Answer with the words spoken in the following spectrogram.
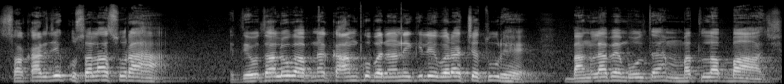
सकारजे कुशला सुराहा देवता लोग अपना काम को बनाने के लिए बड़ा चतुर है। बांग्ला में बोलता है मतलब बाज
